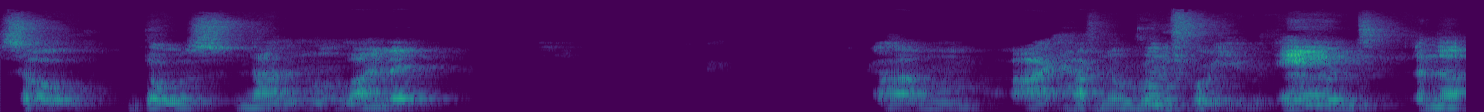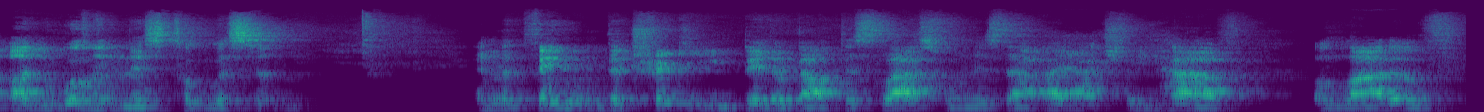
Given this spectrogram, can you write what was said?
So those not in alignment, um, I have no room for you, and an unwillingness to listen And the thing, the tricky bit about this last one is that I actually have a lot of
